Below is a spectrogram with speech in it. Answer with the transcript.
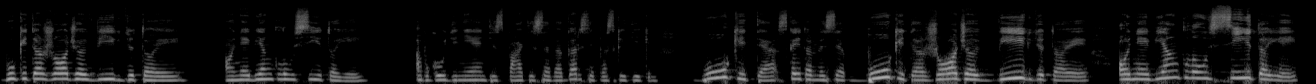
Būkite žodžio vykdytojai, o ne vien klausytojai, apgaudinėjantis patys save garsiai paskaitykim. Būkite, skaitom visi, būkite žodžio vykdytojai, o ne vien klausytojai,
